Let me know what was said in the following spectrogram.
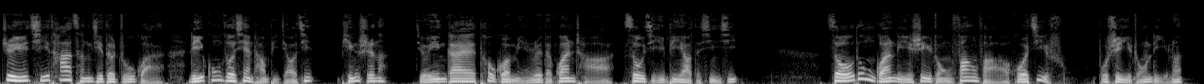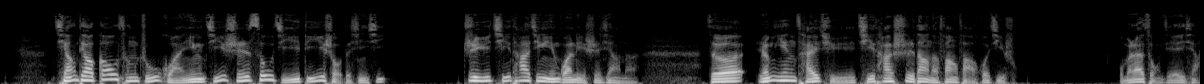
至于其他层级的主管，离工作现场比较近，平时呢就应该透过敏锐的观察，搜集必要的信息。走动管理是一种方法或技术，不是一种理论。强调高层主管应及时搜集第一手的信息，至于其他经营管理事项呢，则仍应采取其他适当的方法或技术。我们来总结一下：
